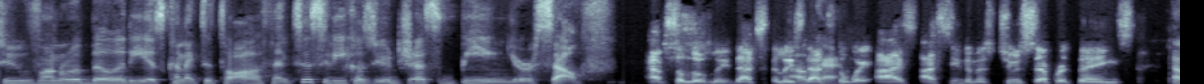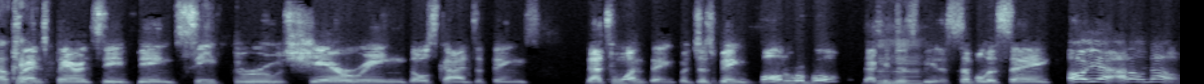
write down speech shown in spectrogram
to vulnerability is connected to authenticity because you're just being yourself. Absolutely. That's at least okay. that's the way I I see them as two separate things. Okay. Transparency, being see through, sharing, those kinds of things. That's one thing. But just being vulnerable, that could mm-hmm. just be as simple as saying, "Oh yeah, I don't know."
